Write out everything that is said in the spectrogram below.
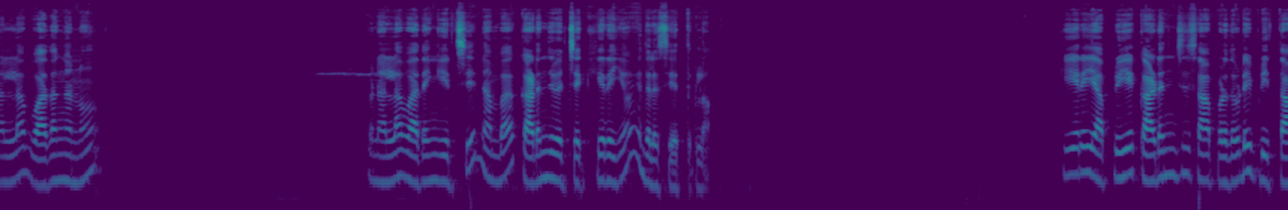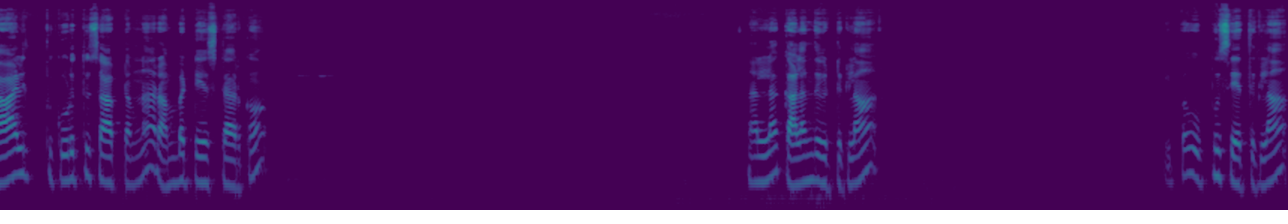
நல்லா வதங்கணும். இப்போ நல்லா வதங்கிடுச்சு நம்ம கடைஞ்சி வச்ச கீரையும் இதில் சேர்த்துக்கலாம். கீரையை அப்படியே கடைஞ்சி சாப்பிட்றத விட இப்படி தாளிப்பு கொடுத்து சாப்பிட்டோம்னா ரொம்ப டேஸ்ட்டாக இருக்கும். நல்லா கலந்து விட்டுக்கலாம். இப்போ உப்பு சேர்த்துக்கலாம்.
